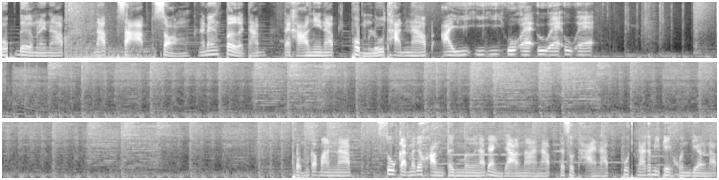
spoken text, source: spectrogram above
มุกเดิมเลยนะครับ นับ 3 2 แล้วแม่งเปิดนะครับ แต่คราวนี้นะผมรู้ทันนะครับไออีอีอูแออูแออูแอผมกับมันนะครับสู้กันไม่ด้วยความตึงมือนะครับอย่างยาวนานนะครับแต่สุดท้ายนะครับผู้ชนะก็มีเพียงคนเดียวนับ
